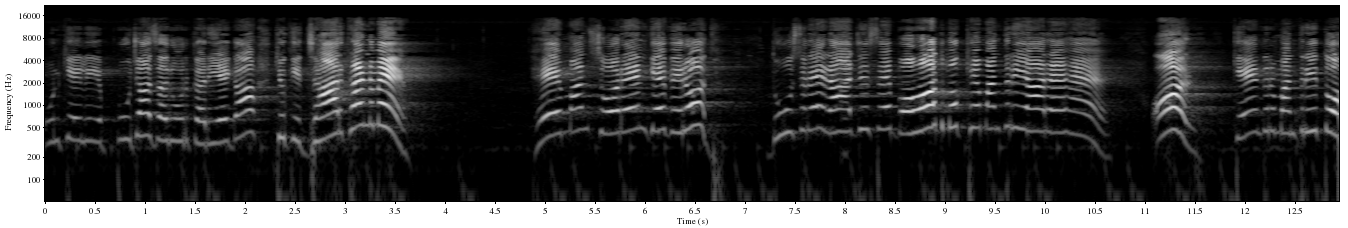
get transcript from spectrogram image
उनके लिए पूजा ज़रूर करिएगा, क्योंकि झारखंड में हेमंत सोरेन के विरुद्ध दूसरे राज्य से बहुत मुख्यमंत्री आ रहे हैं और केंद्र मंत्री तो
